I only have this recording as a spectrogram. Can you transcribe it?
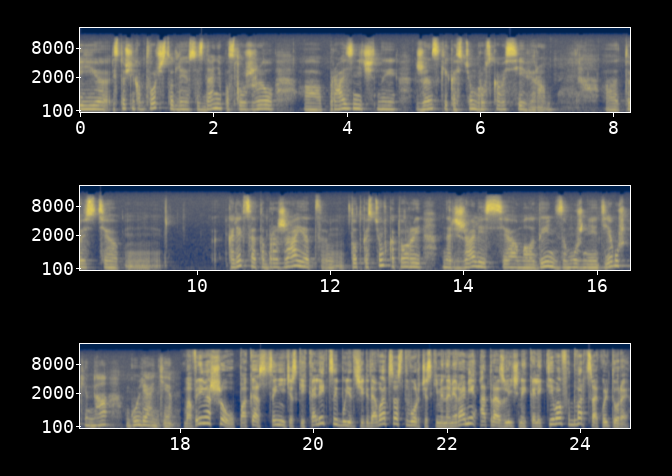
И источником творчества для ее создания послужил а, праздничный женский костюм русского севера. А, то есть э, коллекция отображает тот костюм, в который наряжались э, молодые незамужние девушки на гулянье. Во время шоу показ сценических коллекций будет чередоваться с творческими номерами от различных коллективов Дворца культуры.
